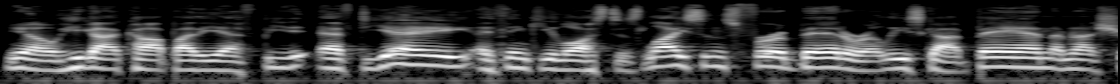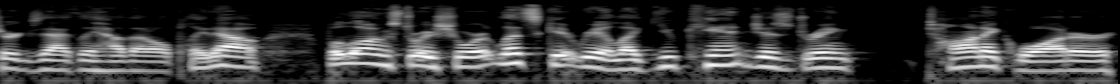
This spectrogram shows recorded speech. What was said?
You know, he got caught by the FB, FDA. I think he lost his license for a bit or at least got banned. I'm not sure exactly how that all played out. But long story short, let's get real. Like you can't just drink tonic water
